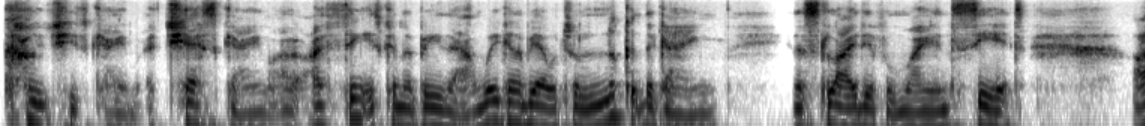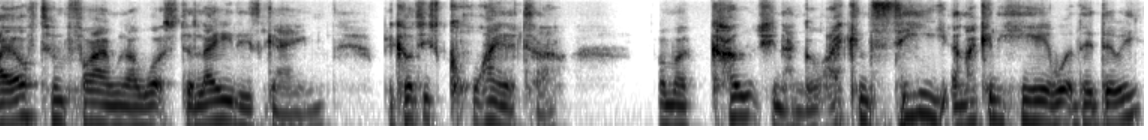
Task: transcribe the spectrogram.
coaches game, a chess game. I, I think it's going to be that, and we're going to be able to look at the game in a slightly different way and see it. I often find when I watch the ladies' game, because it's quieter, from a coaching angle, I can see and I can hear what they're doing.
